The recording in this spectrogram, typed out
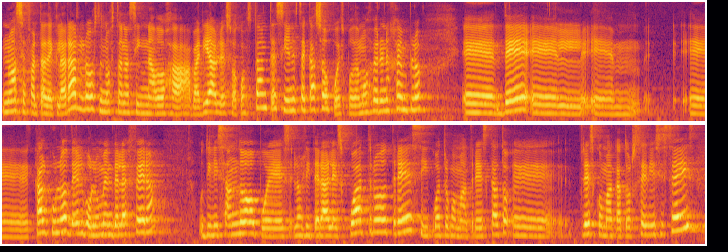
no hace falta declararlos, no están asignados a variables o a constantes y en este caso pues podemos ver un ejemplo del em, cálculo del volumen de la esfera utilizando pues, los literales 4, 3 y 3,1416. Eh,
